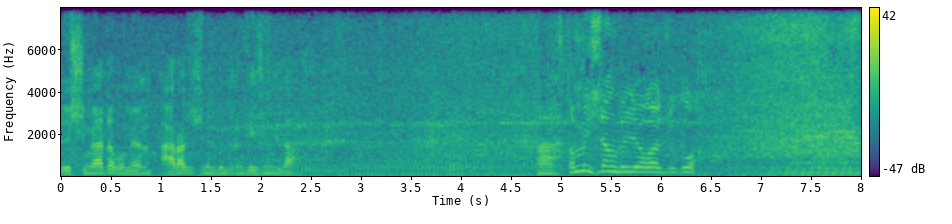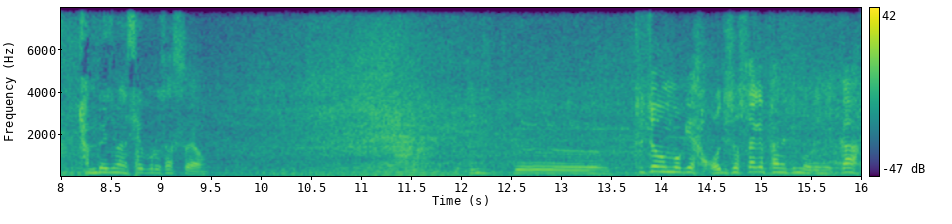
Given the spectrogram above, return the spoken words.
열심히 하다 보면 알아주시는 분들은 계십니다. 아, 덤미시장 들려가지고, 담배지만 세 부로 샀어요. 그 투자원목이 어디서 싸게 파는지 모르니까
